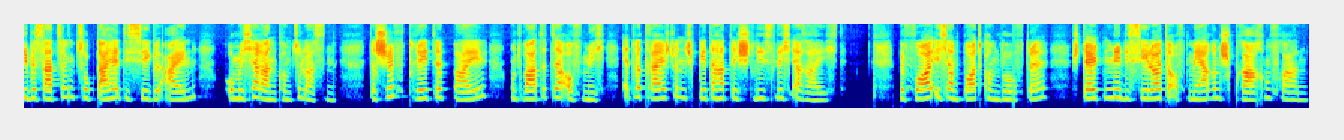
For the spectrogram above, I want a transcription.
Die Besatzung zog daher die Segel ein, um mich herankommen zu lassen. Das Schiff drehte bei und wartete auf mich. Etwa drei Stunden später hatte ich schließlich erreicht. Bevor ich an Bord kommen durfte, stellten mir die Seeleute auf mehreren Sprachen Fragen,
